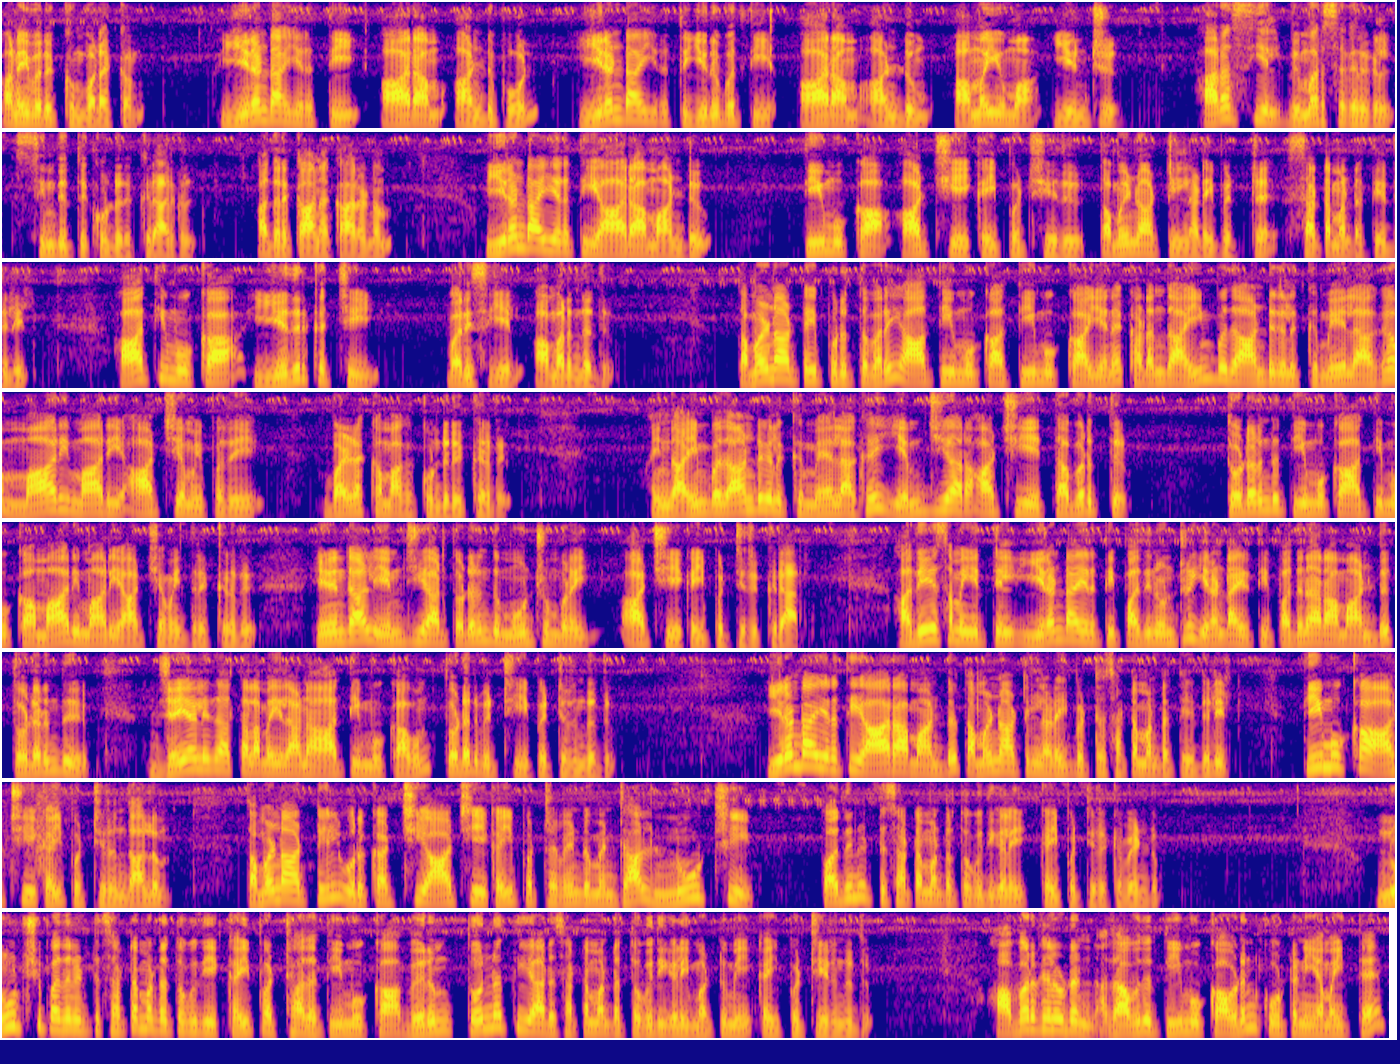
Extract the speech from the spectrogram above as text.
அனைவருக்கும் வணக்கம். இரண்டாயிரத்தி ஆறாம் ஆண்டு போல் இரண்டாயிரத்து இருபத்தி ஆறாம் ஆண்டும் அமையுமா என்று அரசியல் விமர்சகர்கள் சிந்தித்து கொண்டிருக்கிறார்கள். அதற்கான காரணம் இரண்டாயிரத்தி ஆறாம் ஆண்டு திமுக ஆட்சியை கைப்பற்றியது தமிழ்நாட்டில் நடைபெற்ற சட்டமன்ற தேர்தலில் அதிமுக எதிர்க்கட்சி வரிசையில் அமர்ந்தது. தமிழ்நாட்டை பொறுத்தவரை அதிமுக திமுக என கடந்த ஐம்பது ஆண்டுகளுக்கு மேலாக மாறி மாறி ஆட்சி அமைப்பதே வழக்கமாக கொண்டிருக்கிறது. இந்த ஐம்பது ஆண்டுகளுக்கு மேலாக எம்ஜிஆர் ஆட்சியை தவிர்த்து தொடர்ந்து திமுக அதிமுக மாறி மாறி ஆட்சி அமைத்திருக்கிறது ஏனென்றால் எம்ஜிஆர் தொடர்ந்து மூன்று முறை ஆட்சியை கைப்பற்றியிருக்கிறார் அதே சமயத்தில் இரண்டாயிரத்தி பதினொன்று இரண்டாயிரத்தி பதினாறாம் ஆண்டு தொடர்ந்து ஜெயலலிதா தலைமையிலான அதிமுகவும் தொடர் வெற்றியை பெற்றிருந்தது. இரண்டாயிரத்தி ஆறாம் ஆண்டு தமிழ்நாட்டில் நடைபெற்ற சட்டமன்ற தேர்தலில் திமுக ஆட்சியை கைப்பற்றியிருந்தாலும் தமிழ்நாட்டில் ஒரு கட்சி ஆட்சியை கைப்பற்ற வேண்டுமென்றால் நூற்றி பதினெட்டு சட்டமன்ற தொகுதிகளை கைப்பற்றியிருக்க வேண்டும். நூற்றி பதினெட்டு சட்டமன்ற தொகுதியை கைப்பற்றாத திமுக வெறும் தொண்ணூற்றி ஆறு சட்டமன்ற தொகுதிகளை மட்டுமே கைப்பற்றியிருந்தது. அவர்களுடன் அதாவது திமுகவுடன் கூட்டணி அமைத்த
